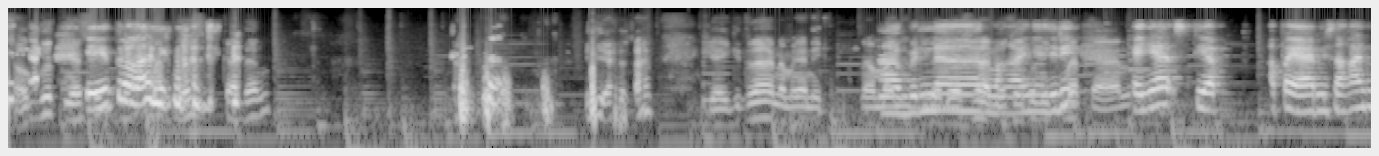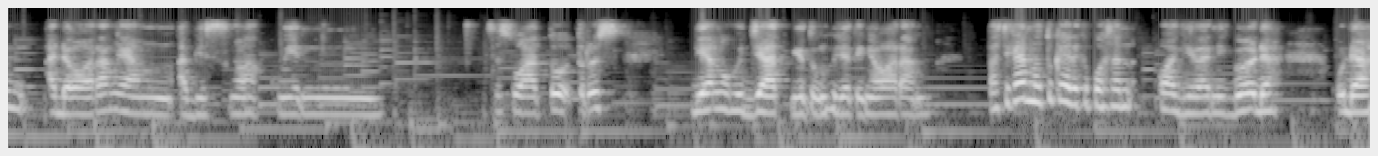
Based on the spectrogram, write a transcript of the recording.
so good ya sih? Itulah nikmati kadang. Iya kan? Ya gitulah namanya nik namanya nah, bener dosa, makanya. dosa jadi kan? kayaknya setiap apa ya misalkan ada orang yang abis ngelakuin sesuatu terus dia ngehujat gitu ngehujatinnya orang. Pasti kan lo tuh kayak ada kepuasan wah gila nih gue udah udah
